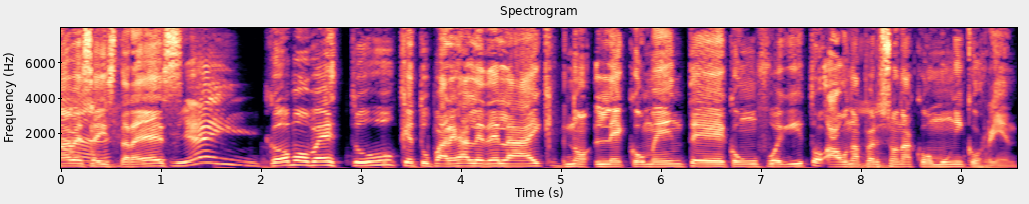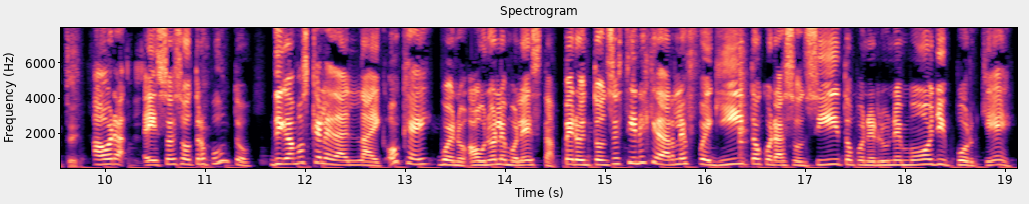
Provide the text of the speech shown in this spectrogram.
0963 Bien. ¿Cómo ves tú que tu pareja le dé like, no, le comente con un fueguito a una persona común y corriente? Ahora, eso es otro punto. Digamos que le da el like. Ok, bueno, a uno le molesta, pero entonces tienes que darle fueguito, corazoncito, ponerle un emoji. ¿Por qué?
